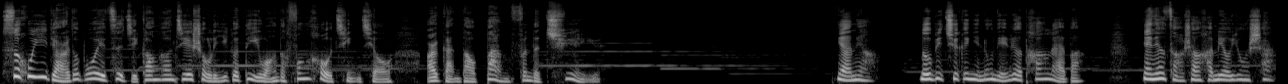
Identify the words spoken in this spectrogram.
似乎一点都不为自己刚刚接受了一个帝王的丰厚请求而感到半分的雀跃。娘娘，奴婢去给你弄点热汤来吧。娘娘早上还没有用膳。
